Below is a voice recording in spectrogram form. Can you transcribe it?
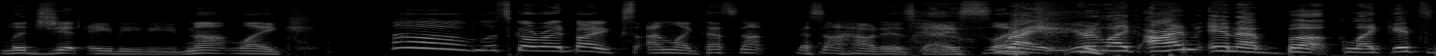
legit ADD, not like. Oh, let's go ride bikes. I'm like, that's not that's not how it is, guys. Like, right. You're like, I'm in a book. Like it's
